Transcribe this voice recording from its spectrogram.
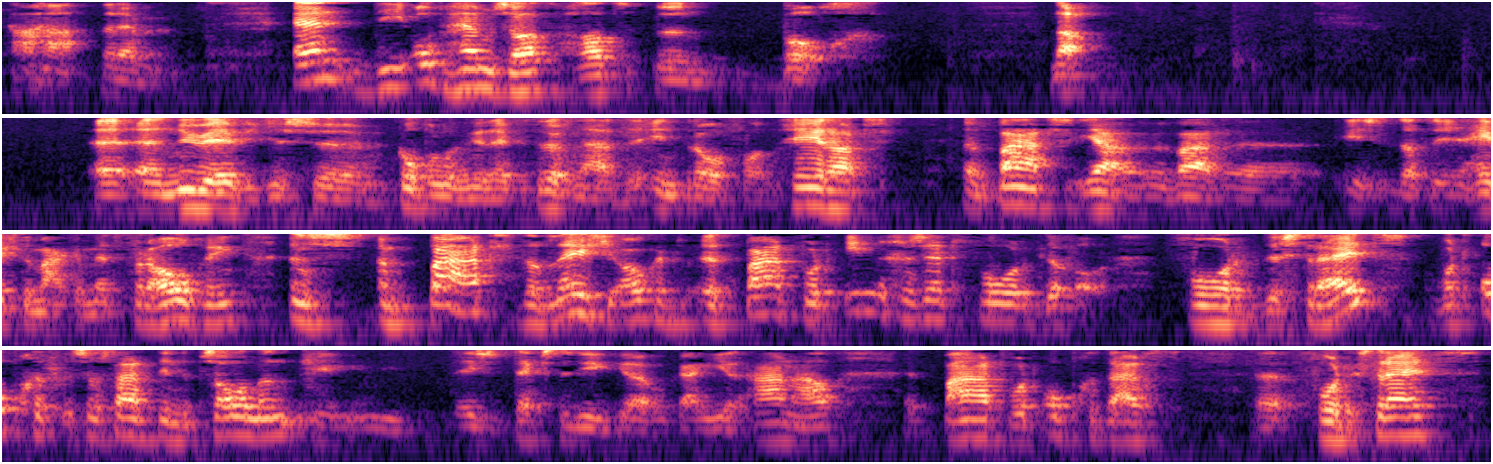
Haha, daar hebben we hem. En die op hem zat, had een boog. Nou. Uh, en nu eventjes uh, koppelen we weer even terug naar de intro van Gerard. Een paard, ja, waar is, dat heeft te maken met verhoging. Een, een paard, dat lees je ook, het, het, paard wordt ingezet voor de, voor de strijd. Wordt opge, zo staat het in de psalmen, deze teksten die ik ook hier aanhaal. Het paard wordt opgetuigd voor de strijd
